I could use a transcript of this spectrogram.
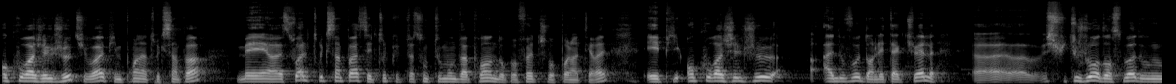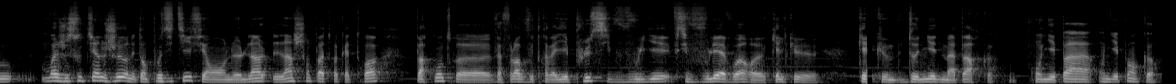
encourager le jeu, tu vois, et puis me prendre un truc sympa. Mais euh, soit le truc sympa, c'est le truc que de toute façon tout le monde va prendre, donc en fait, je vois pas l'intérêt. Et puis encourager le jeu à nouveau dans l'état actuel, euh, je suis toujours dans ce mode où moi je soutiens le jeu en étant positif et en ne lynchant pas 3-4-3. Par contre, il euh, va falloir que vous travailliez plus si vous, vouliez, si vous voulez avoir euh, quelques, quelques deniers de ma part. Quoi. On n'y est, pas, pas encore.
